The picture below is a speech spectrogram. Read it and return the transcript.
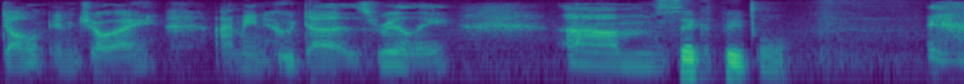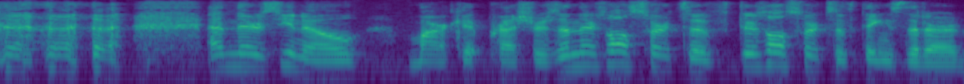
don't enjoy. I mean, who does really? Um, Sick people. and there's you know market pressures, and there's all sorts of there's all sorts of things that are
